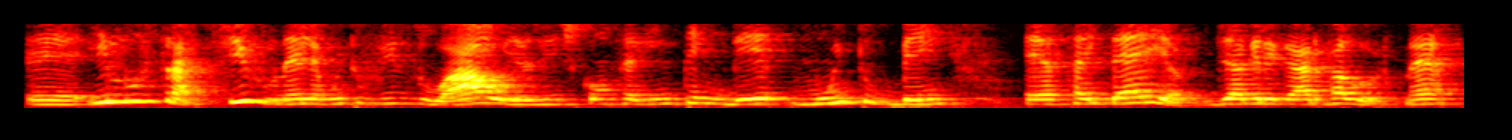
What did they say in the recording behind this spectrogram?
é, ilustrativo, né? Ele é muito visual e a gente consegue entender muito bem essa ideia de agregar valor, né?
